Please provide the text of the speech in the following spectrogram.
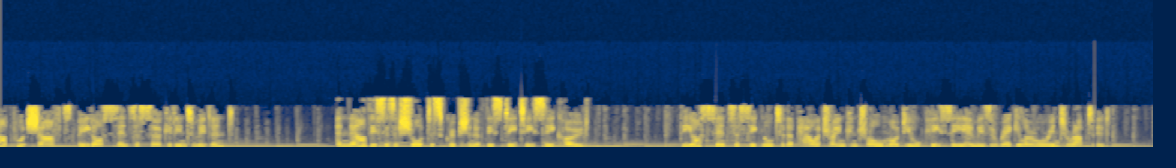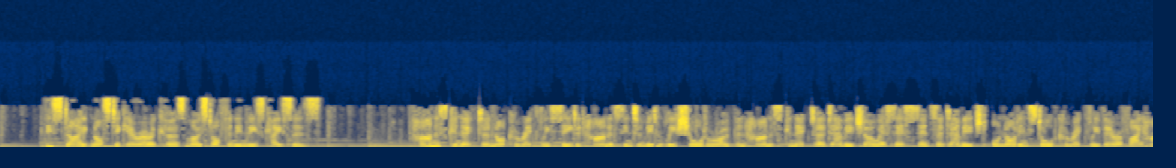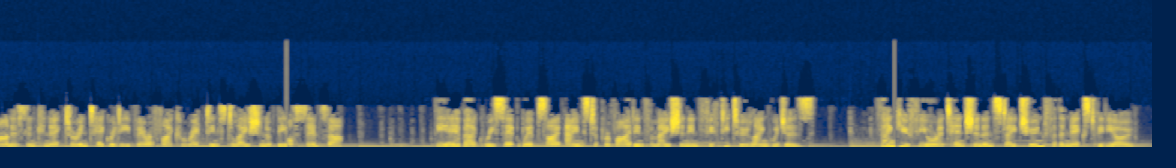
Output shaft speed OS sensor circuit intermittent. And now this is a short description of this DTC code. The OS sensor signal to the powertrain control module PCM is irregular or interrupted. This diagnostic error occurs most often in these cases. Harness connector not correctly seated harness intermittently short or open harness connector damaged OSS sensor damaged, or not installed correctly verify harness and connector integrity verify correct installation of the OS sensor. The Airbag Reset website aims to provide information in 52 languages. Thank you for your attention and stay tuned for the next video.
